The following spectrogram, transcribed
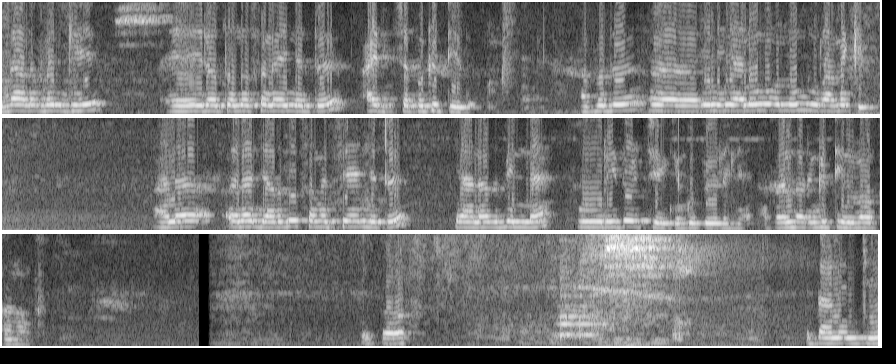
ഇതാണ് ഇപ്പം എനിക്ക് ഇരുപത്തൊന്ന് ദിവസം കഴിഞ്ഞിട്ട് അരിച്ചപ്പോൾ കിട്ടിയത്. അപ്പോൾ ഇത് ഇനി ഞാൻ ഒന്ന് ഊറാൻ വെക്കും. അതിന് ഒരു അഞ്ചാറ് ദിവസം വെച്ച് കഴിഞ്ഞിട്ട് ഞാനത് പിന്നെ ഊറി ഒഴിച്ച് വയ്ക്കും കുപ്പികളിൽ അപ്പോൾ എന്തോരം കിട്ടിയെന്ന് നോക്കാം നമുക്ക്. ഇപ്പോൾ ഇതാണ് എനിക്ക്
